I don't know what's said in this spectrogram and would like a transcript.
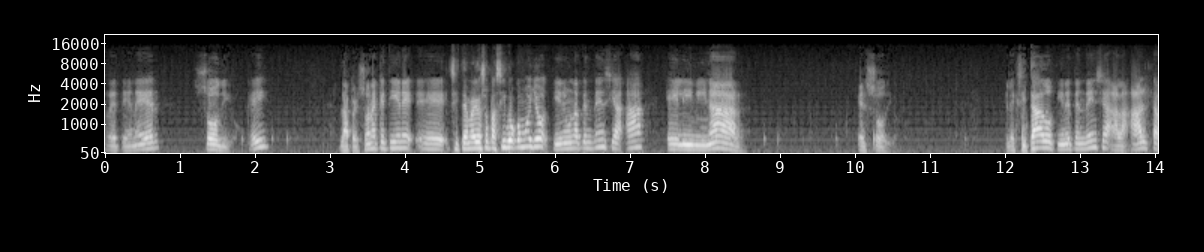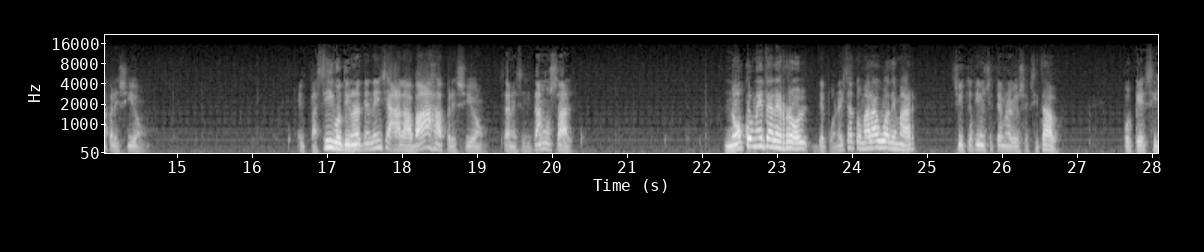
retener sodio, ¿ok? La persona que tiene eh, sistema nervioso pasivo como yo tiene una tendencia a eliminar el sodio. El excitado tiene tendencia a la alta presión. El pasivo tiene una tendencia a la baja presión. O sea, necesitamos sal. No cometa el error de ponerse a tomar agua de mar si usted tiene un sistema nervioso excitado. Porque si,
